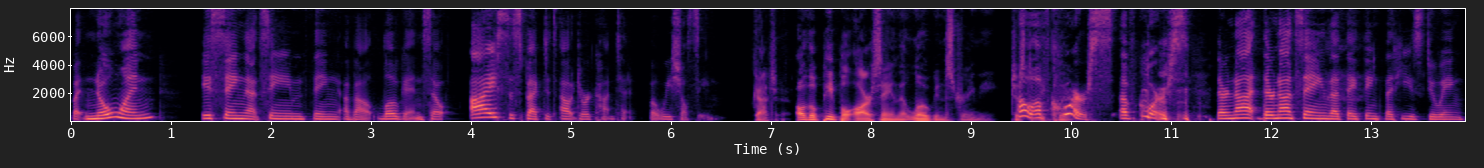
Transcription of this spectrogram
But no one is saying that same thing about Logan. So I suspect it's outdoor content, but we shall see. Gotcha. Although people are saying that Logan's dreamy. Oh, of clear. course, of course. they're not. They're not saying that they think that he's doing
